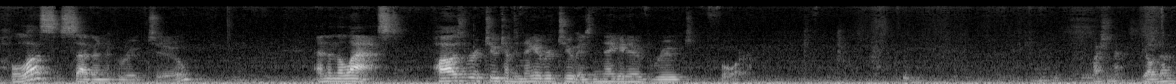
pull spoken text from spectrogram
plus 7 root 2. And then the last, positive root 2 times negative root 2 is negative root 4. Question asked? Y'all done?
